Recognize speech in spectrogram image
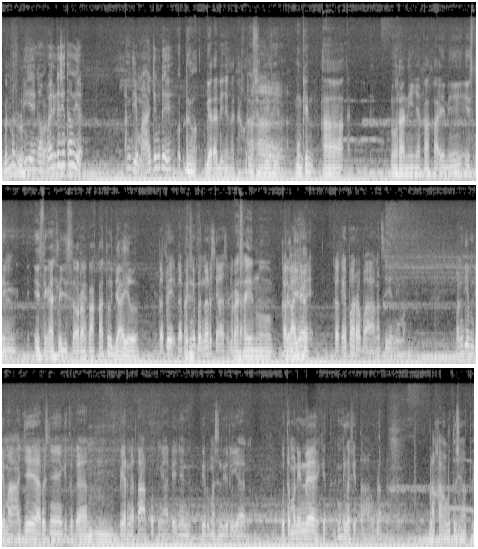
Bener loh. iya ngapain dikasih tahu ya kan diem aja udah Udah biar adiknya nggak takut udah Ah. sendiri. Mungkin eh, nuraninya kakak ini insting insting asli seorang kakak tuh jahil. tapi tapi ini bener sih asli Rasain lu kakaknya kakaknya parah banget sih ini mah kan diem diem aja harusnya gitu kan. Mm-mm. biar nggak takut nih adanya di rumah sendirian. Gue temenin deh gitu. Ini dikasih tahu belak belakang lu tuh siapa?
